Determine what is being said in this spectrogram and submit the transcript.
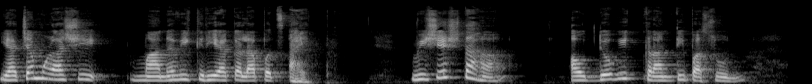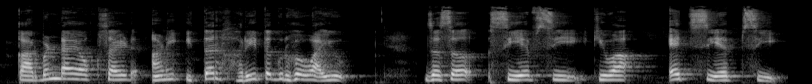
याच्या मुळाशी मानवी क्रियाकलापच आहेत. विशेषत औद्योगिक क्रांतीपासून कार्बन डायऑक्साईड आणि इतर हरितगृह वायू जसं सी एफ सी किंवा एच सी एफ सी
